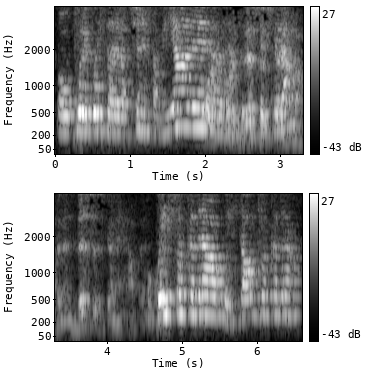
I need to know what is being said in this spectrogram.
Oppure questa relazione familiare Or, or si this is going to spezzetterà. happen and this is going to O questo accadrà, o quest'altro accadrà.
